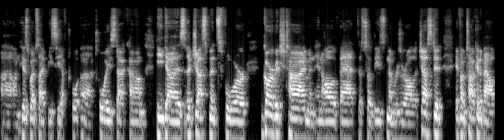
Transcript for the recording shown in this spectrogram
uh, on his website, bcftoys.com. He does adjustments for garbage time and, and all of that. So these numbers are all adjusted. If I'm talking about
